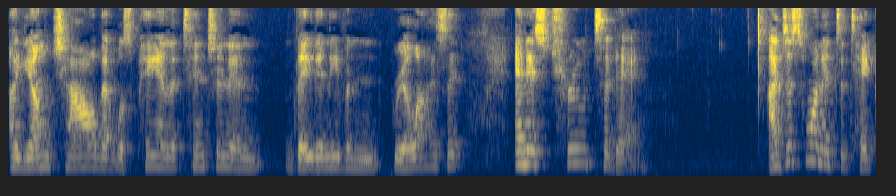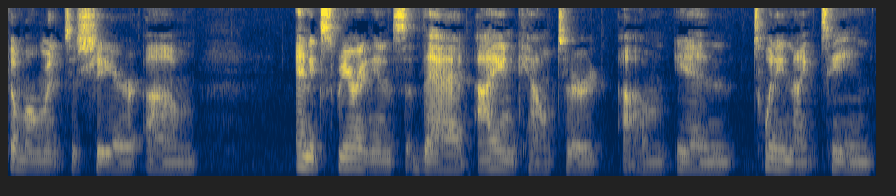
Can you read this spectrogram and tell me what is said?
a young child that was paying attention and they didn't even realize it. And it's true today. I just wanted to take a moment to share um, an experience that I encountered um, in 2019.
